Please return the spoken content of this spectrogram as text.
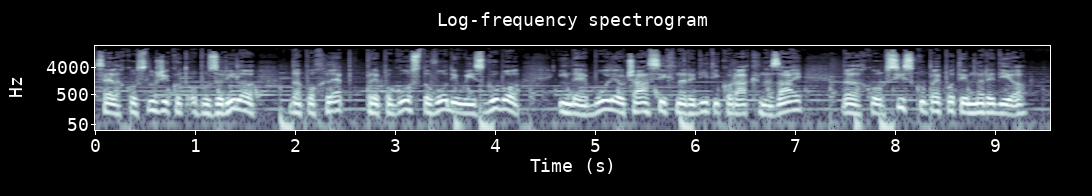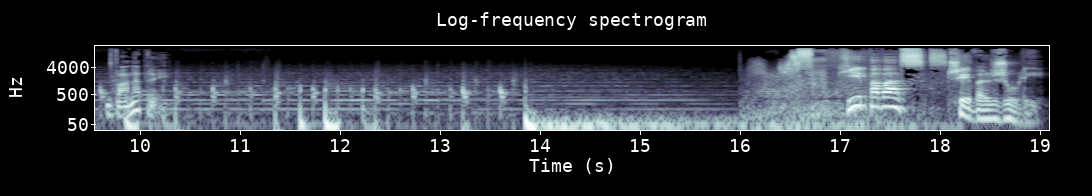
saj lahko služi kot opozorilo, da pohleb prepogosto vodi v izgubo in da je bolje včasih narediti korak nazaj, da lahko vsi skupaj potem naredijo dva naprej. Kje pa vas čevelj žuli?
